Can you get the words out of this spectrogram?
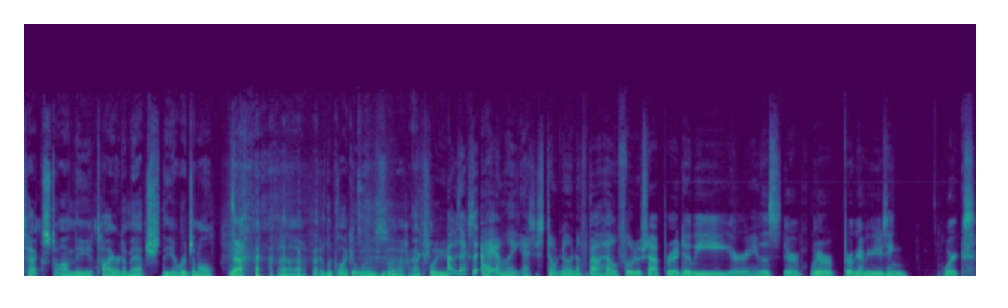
text on the tire to match the original. Yeah. uh, it looked like it was uh, actually. I was actually, I, I'm like, I just don't know enough about how Photoshop or Adobe or any of those or whatever program you're using works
